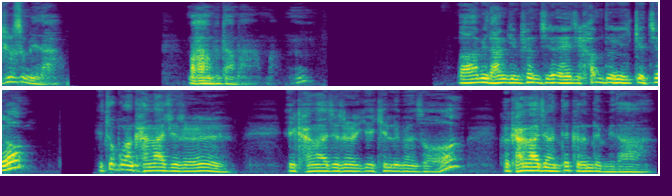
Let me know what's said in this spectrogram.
좋습니다. 마음 담아. 응? 마음이 담긴 편지라 해야지 감동이 있겠죠? 이 조그만 강아지를, 이 강아지를 이렇게 기르면서 그 강아지한테 그런 됩니다.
